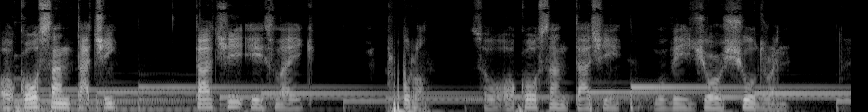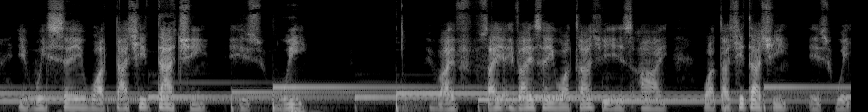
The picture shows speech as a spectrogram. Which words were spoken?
Oko-san tachi. Tachi is like plural. So Oko-san tachi will be your children. If we say watashi tachi is we. If I say if I say watashi is I, watashi tachi is we.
